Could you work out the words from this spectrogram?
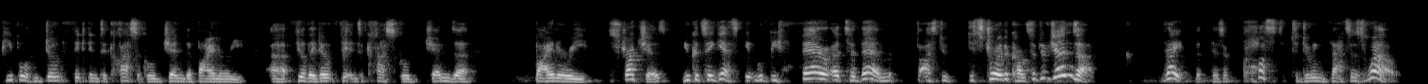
people who don't fit into classical gender binary, uh, feel they don't fit into classical gender binary structures. You could say, yes, it would be fairer to them for us to destroy the concept of gender. Right, but there's a cost to doing that as well.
